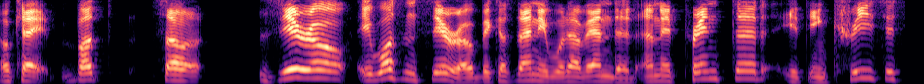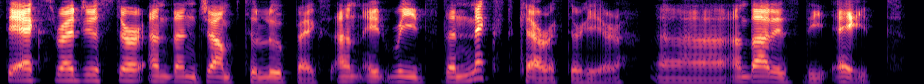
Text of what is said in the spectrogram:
Okay, but so zero, it wasn't zero because then it would have ended, and it printed. It increases the X register and then jump to loop X, and it reads the next character here, uh, and that is the eight.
